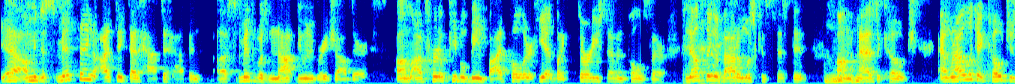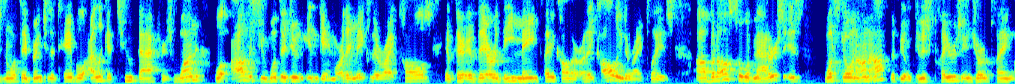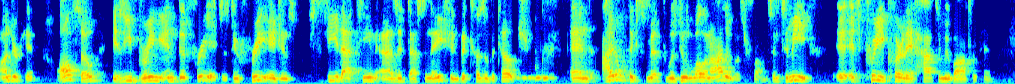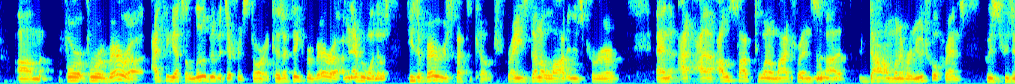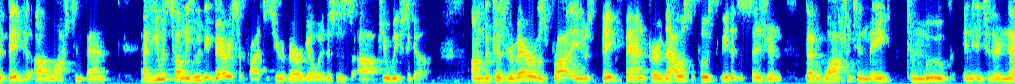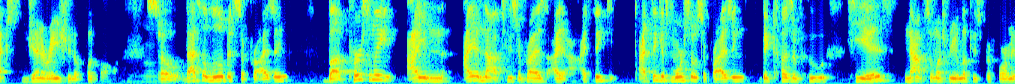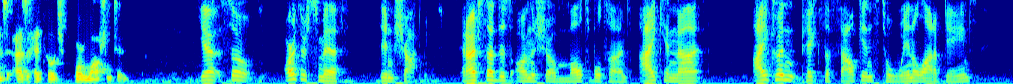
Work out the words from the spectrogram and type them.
Yeah, I mean the Smith thing. I think that had to happen. Uh, Smith was not doing a great job there. Um, I've heard of people being bipolar. He had like 37 pulls there. Nothing about him was consistent um, as a coach. And when I look at coaches and what they bring to the table, I look at two factors. One, well, obviously what they're doing in game. Are they making the right calls? If they're if they are the main play caller, are they calling the right plays? Uh, but also, what matters is what's going on off the field. Do his players enjoy playing under him? Also, is he bringing in good free agents? Do free agents see that team as a destination because of the coach? And I don't think Smith was doing well on either of those fronts. And to me, it's pretty clear they have to move on from him. Um, for for Rivera, I think that's a little bit of a different story because I think Rivera. I mean, everyone knows he's a very respected coach, right? He's done a lot in his career, and I, I, I was talking to one of my friends, uh, Dom, one of our mutual friends, who's who's a big uh, Washington fan, and he was telling me he would be very surprised to see Rivera go away. This is uh, a few weeks ago, um, because Rivera was brought in. It was big fanfare. That was supposed to be the decision that Washington made to move in, into their next generation of football. So that's a little bit surprising. But personally, I am I am not too surprised. I I think I think it's more so surprising because of who he is, not so much when you look at his performance as a head coach for Washington. Yeah, so Arthur Smith didn't shock me. And I've said this on the show multiple times. I cannot I couldn't pick the Falcons to win a lot of games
